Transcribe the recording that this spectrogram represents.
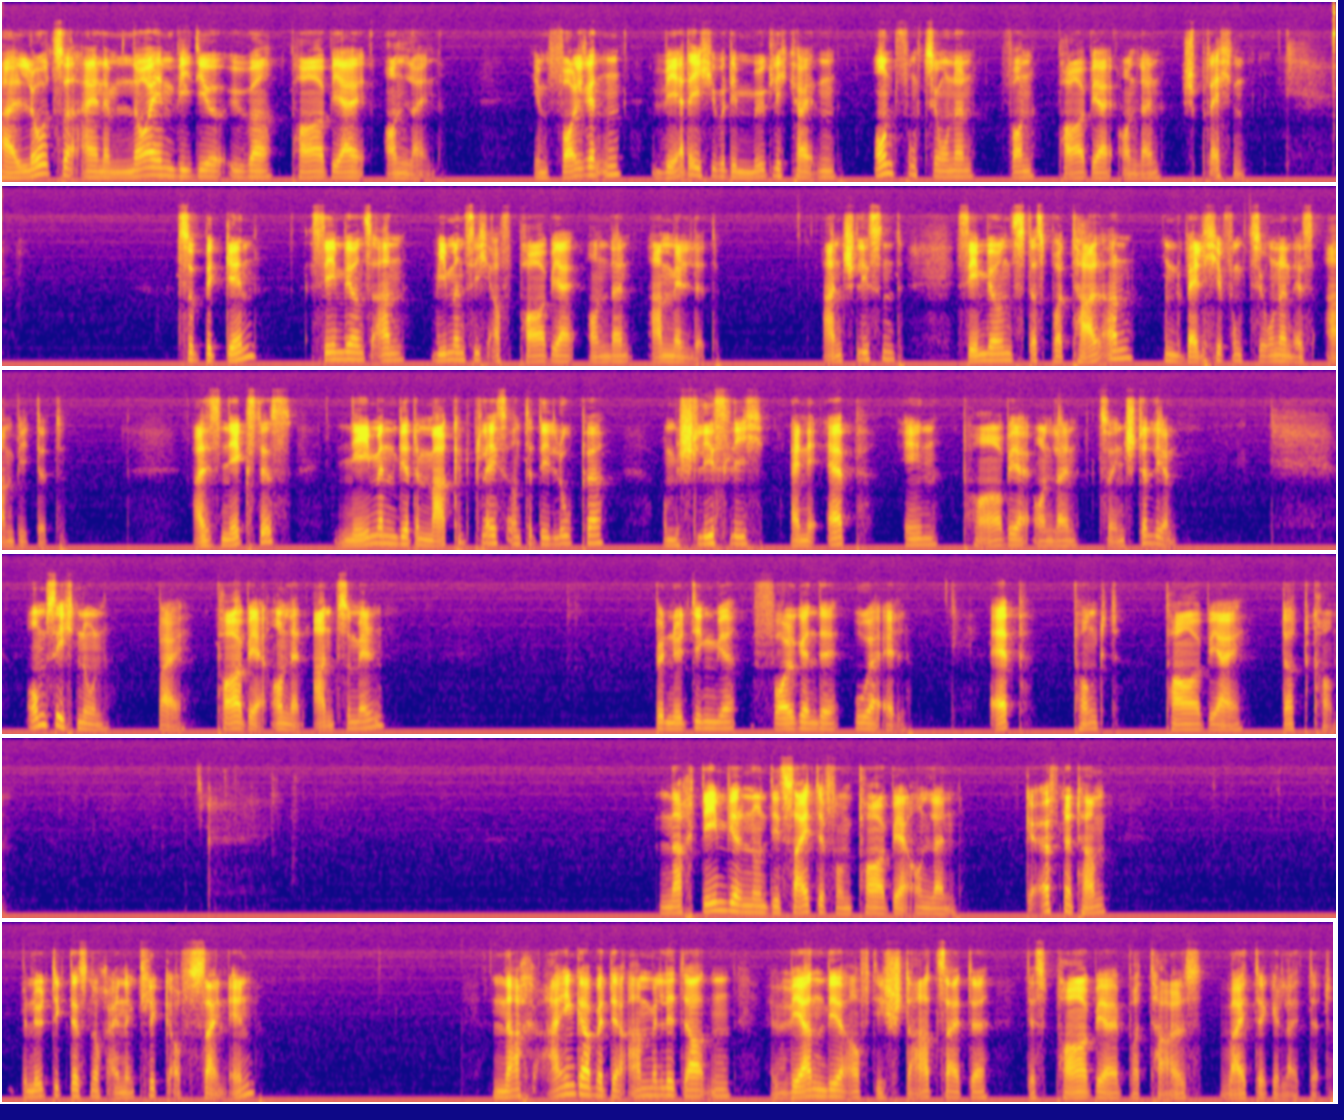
Hallo zu einem neuen Video über Power BI Online. Im Folgenden werde ich über die Möglichkeiten und Funktionen von Power BI Online sprechen. Zu Beginn sehen wir uns an, wie man sich auf Power BI Online anmeldet. Anschließend sehen wir uns das Portal an und welche Funktionen es anbietet. Als nächstes Nehmen wir den Marketplace unter die Lupe, um schließlich eine App in Power BI Online zu installieren. Um sich nun bei Power BI Online anzumelden, benötigen wir folgende URL: app.powerbi.com Nachdem wir nun die Seite von Power BI Online geöffnet haben, benötigt es noch einen Klick auf Sign In. Nach Eingabe der Anmeldedaten werden wir auf die Startseite des Power BI Portals weitergeleitet.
